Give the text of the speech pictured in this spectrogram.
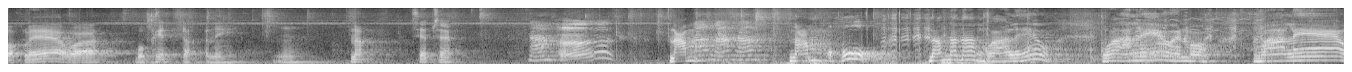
บอกแล้วว่าบ่เผ็ดดอกอันนี้อืมนักแซ่บๆน้น้ำำน้ำน้ำน้น้ำโอ้โหน้ำน้ำน้ำว่าแล้ว ว่าแล้วเห็นบอกว่าแล้ว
